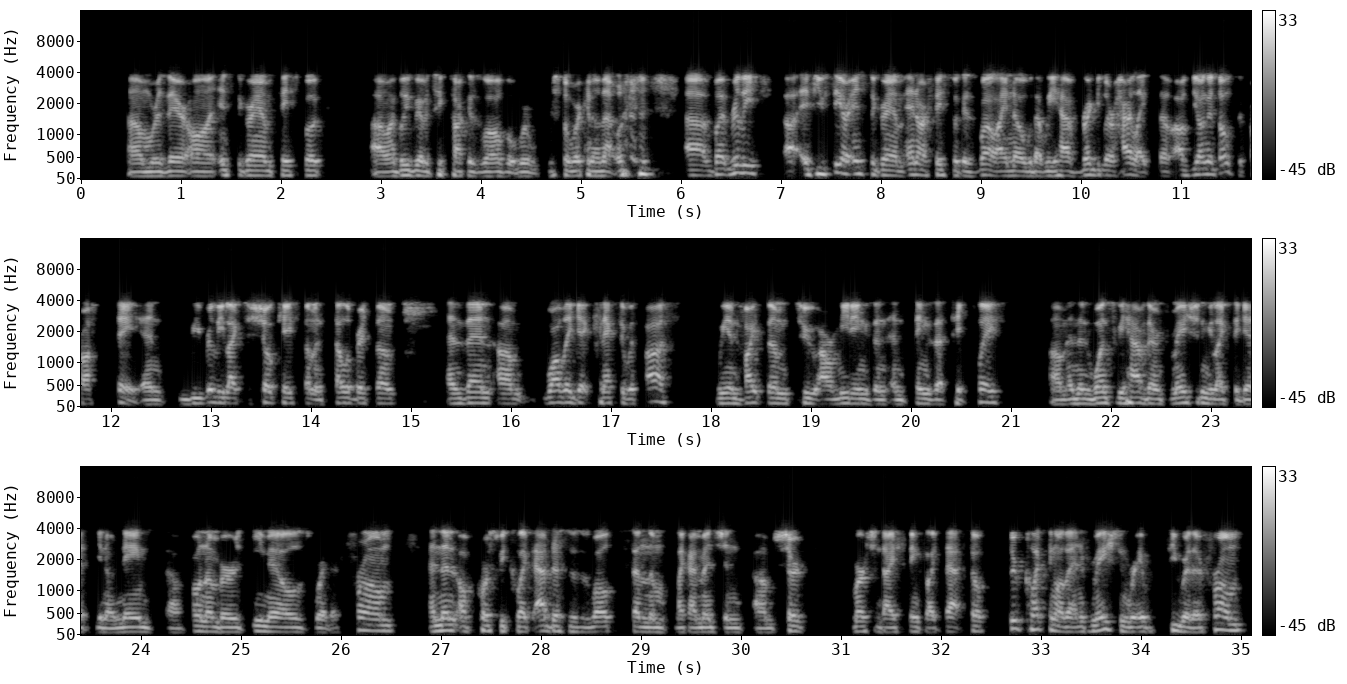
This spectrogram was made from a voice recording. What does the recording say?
Um, we're there on Instagram, Facebook. Um, I believe we have a TikTok as well, but we're, we're still working on that one. uh, but really, uh, if you see our Instagram and our Facebook as well, I know that we have regular highlights of, of, young adults across the state, and we really like to showcase them and celebrate them. And then um, while they get connected with us, we invite them to our meetings and, and things that take place. Um, and then once we have their information, we like to get you know names, uh, phone numbers, emails, where they're from, and then, of course, we collect addresses as well to send them, like I mentioned, um, shirts, merchandise, things like that. So through collecting all that information, we're able to see where they're from.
